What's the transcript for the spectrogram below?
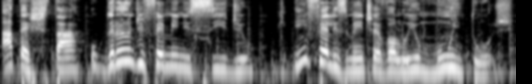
atestar o grande feminicídio que infelizmente evoluiu muito hoje.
